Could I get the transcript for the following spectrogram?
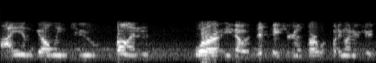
I am going to run, or, you know, in this case, you're going to start with putting on your shoes.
